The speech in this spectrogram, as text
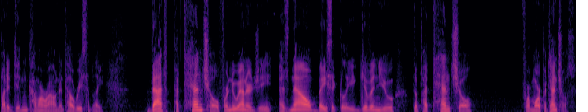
But it didn't come around until recently. That potential for new energy has now basically given you the potential for more potentials.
